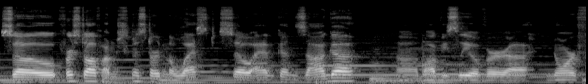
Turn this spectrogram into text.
So first off, I'm just gonna start in the West. So I have Gonzaga, um, obviously over uh, North,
